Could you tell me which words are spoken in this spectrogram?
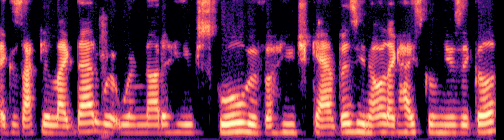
exactly like that. We're, we're not a huge school with a huge campus, you know, like High School Musical,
